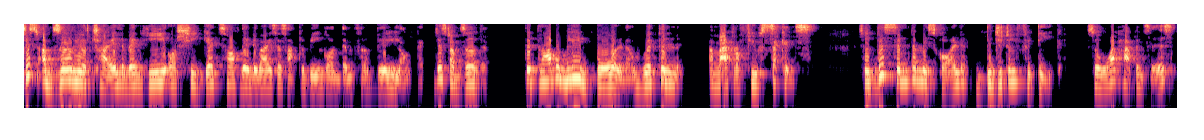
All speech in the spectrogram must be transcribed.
just observe your child when he or she gets off their devices after being on them for a very long time. Just observe them. They're probably bored within a matter of few seconds. So this symptom is called digital fatigue. So what happens is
